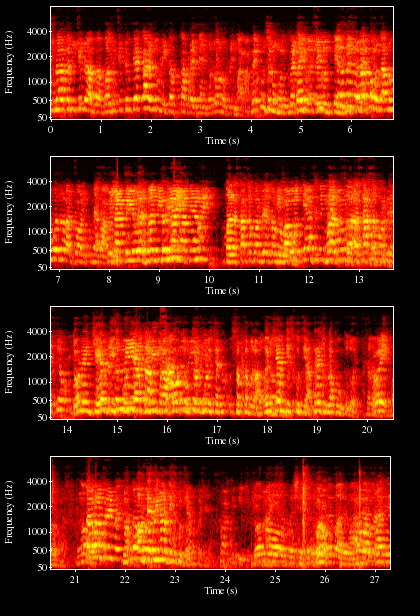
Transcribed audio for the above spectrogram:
Dumneavoastră nici nu, vă duceți în fiecare duminică ca prezidentă, domnul primar. Păi cum să nu mă duc? Păi, Dar și eu îl interzic eu acolo, dar nu văd la joare cum mi-a dat Păi mie. dacă eu Că- văd din că nu-i- treaba mea- nu-i- Mă lăsați să vorbesc, domnul. Îi favotează pe Mă treaba mă mea. lăsați să vorbesc eu. Doamne, încheiem Pentru că nu discuția este privind afișat, raportul nu este- târgului se- săptămânal. Încheiem discuția. Trecem la punctul 2. Corect. Nu, Dar am primit, Nu, am domnul- terminat discuția. Foarte bine. domnul președinte, Vă o rog. întrebare mai am. Domnul Poate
